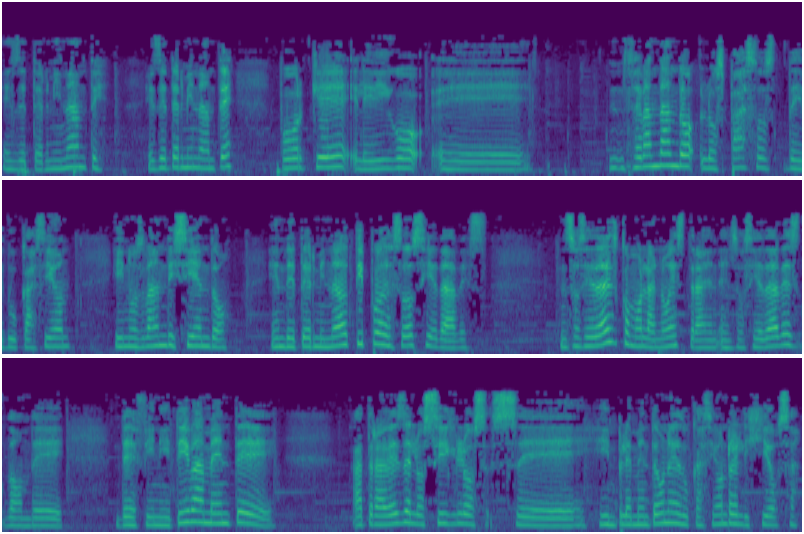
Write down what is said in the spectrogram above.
Es determinante, es determinante porque, le digo, eh, se van dando los pasos de educación y nos van diciendo en determinado tipo de sociedades, en sociedades como la nuestra, en sociedades donde definitivamente a través de los siglos se implementó una educación religiosa.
